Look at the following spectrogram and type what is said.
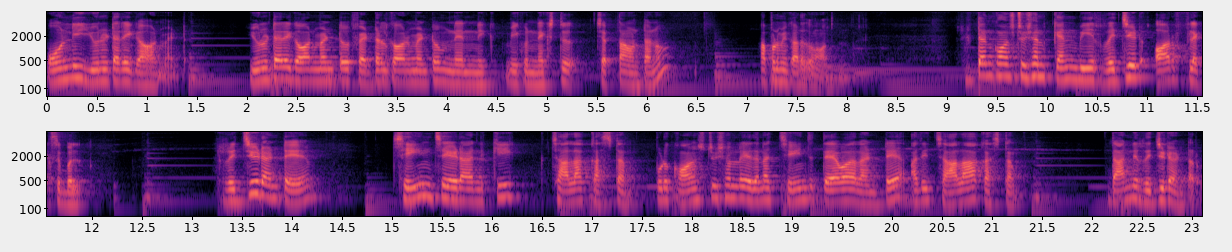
only unitary government unitary government federal government నేను మీకు నెక్స్ట్ చెప్తా ఉంటాను. అప్పుడు మీకు అర్థమవుతుంది. Written constitution can be rigid or flexible. Rigid అంటే చేంజ్ చేయడానికి చాలా కష్టం. ఇప్పుడు కాన్స్టిట్యూషన్లో ఏదైనా చేంజ్ తేవాలంటే అది చాలా కష్టం. దాన్ని రిజిడ్ అంటారు.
